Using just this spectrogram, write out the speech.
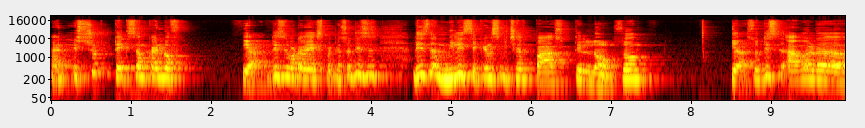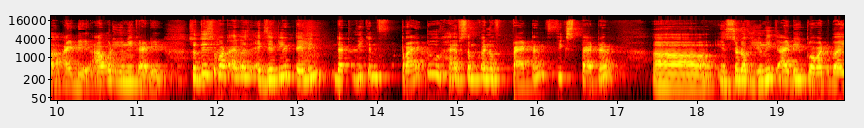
And it should take some kind of yeah this is what I was expecting. So this is this is the milliseconds which have passed till now. So yeah so this is our uh, id our unique id so this is what i was exactly telling that we can try to have some kind of pattern fixed pattern uh, instead of unique id provided by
